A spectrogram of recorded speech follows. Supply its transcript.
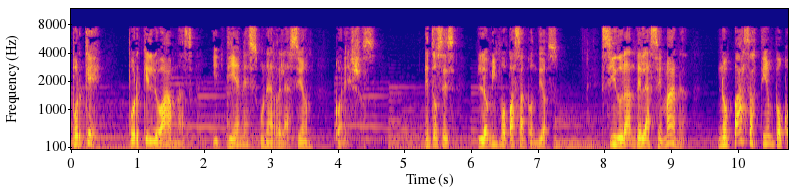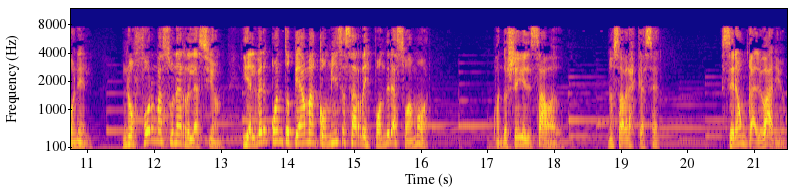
¿Por qué? Porque lo amas y tienes una relación con ellos. Entonces, lo mismo pasa con Dios. Si durante la semana no pasas tiempo con Él, no formas una relación y al ver cuánto te ama comienzas a responder a su amor, cuando llegue el sábado, no sabrás qué hacer. Será un calvario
